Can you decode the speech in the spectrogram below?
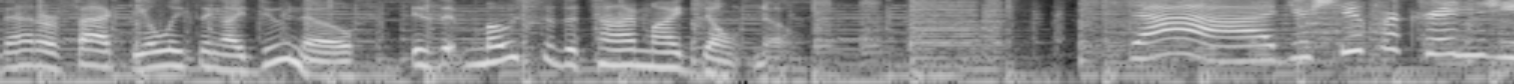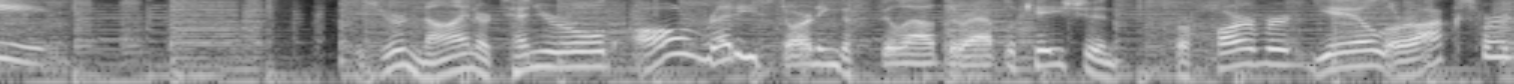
Matter of fact, the only thing I do know is that most of the time I don't know. Dad, you're super cringy. Is your 9 or 10 year old already starting to fill out their application for Harvard, Yale, or Oxford?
